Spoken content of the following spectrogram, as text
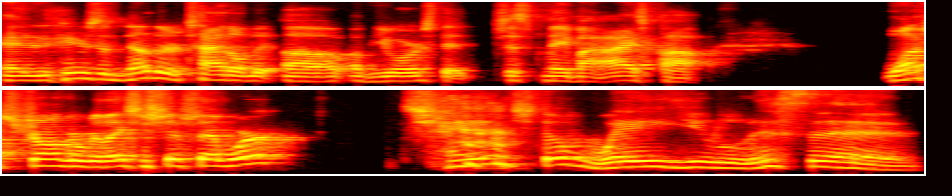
and here's another title uh, of yours that just made my eyes pop. Want stronger relationships at work? change the way you listen.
